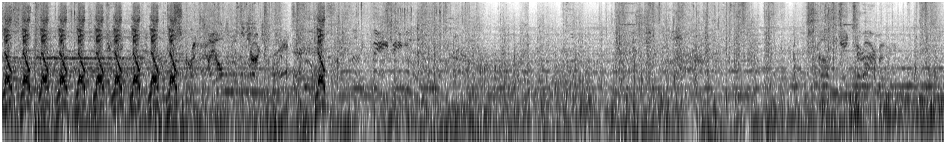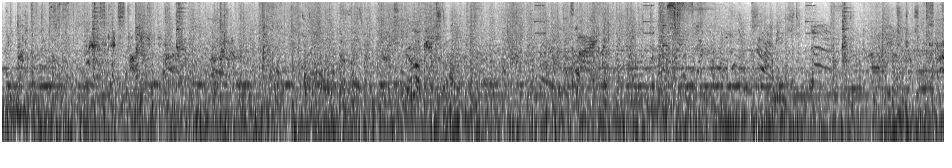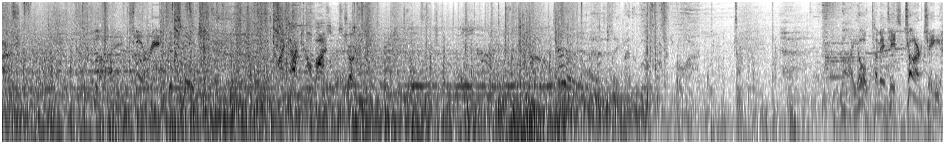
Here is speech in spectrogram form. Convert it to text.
nope, nope, nope, nope, nope, nope, nope, nope, nope, nope, nope, My ultimate's charging. nope. Ultimate is charging.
